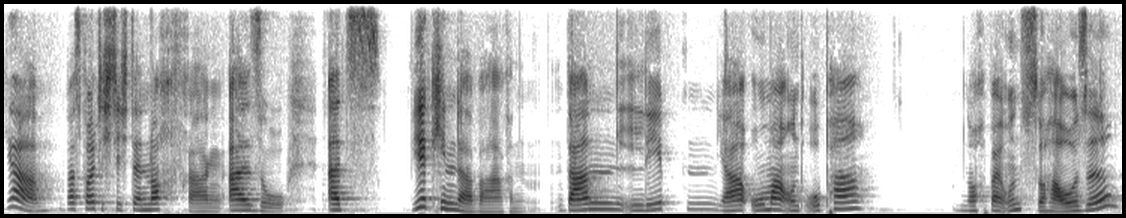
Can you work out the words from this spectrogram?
Ja, was wollte ich dich denn noch fragen? Also, als wir Kinder waren, dann lebten ja Oma und Opa noch bei uns zu Hause.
